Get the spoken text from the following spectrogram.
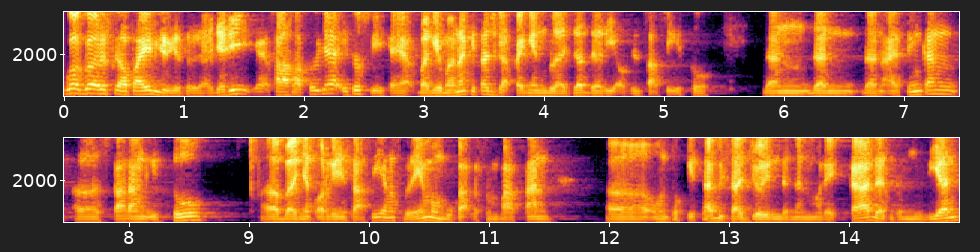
gue gue harus ngapain gitu ya jadi salah satunya itu sih kayak bagaimana kita juga pengen belajar dari organisasi itu. Dan dan dan I think kan uh, sekarang itu uh, banyak organisasi yang sebenarnya membuka kesempatan uh, untuk kita bisa join dengan mereka dan kemudian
